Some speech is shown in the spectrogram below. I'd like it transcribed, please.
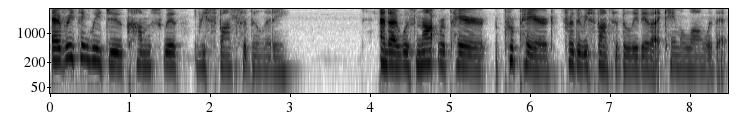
everything we do comes with responsibility. And i was not prepared prepared for the responsibility that came along with it.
